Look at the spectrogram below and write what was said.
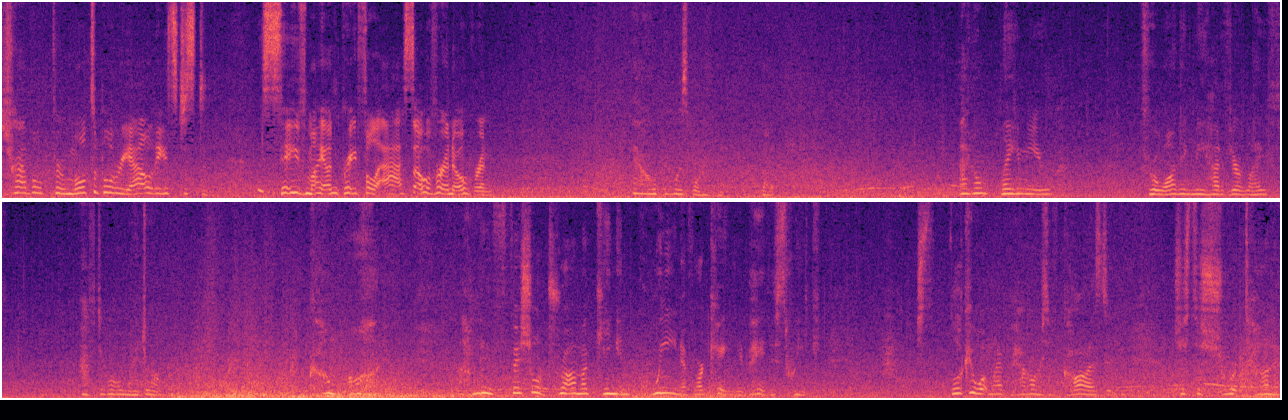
traveled through multiple realities just to save my ungrateful ass over and over and I hope it was worth it, but I don't blame you for wanting me out of your life after all my drama. Come on. I'm the official drama king and queen of Arcadia Bay this week. Just look at what my powers have caused in just a short time.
